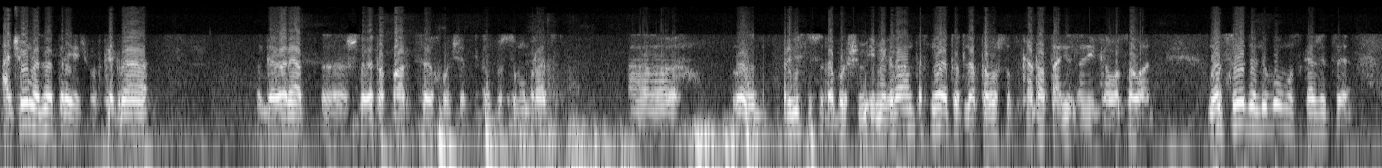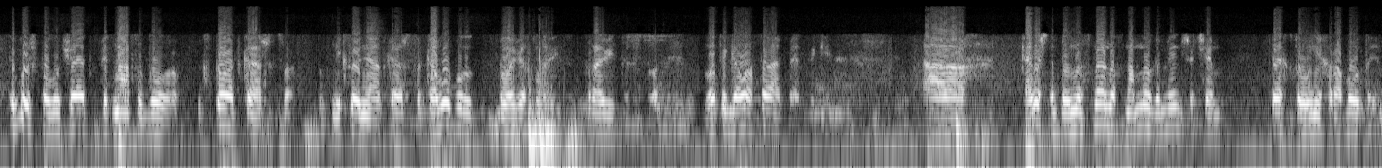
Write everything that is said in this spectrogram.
о чем идет речь? Вот когда говорят, э, что эта партия хочет, допустим, убрать, э, ну, привести сюда больше иммигрантов, но это для того, чтобы когда-то они за них голосовали. Вот сегодня любому скажите, ты будешь получать 15 долларов. Кто откажется? Никто не откажется. Кого будут благословить? Правительство. Вот и голоса опять-таки. А, конечно, бизнесменов намного меньше, чем тех, кто у них работает.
